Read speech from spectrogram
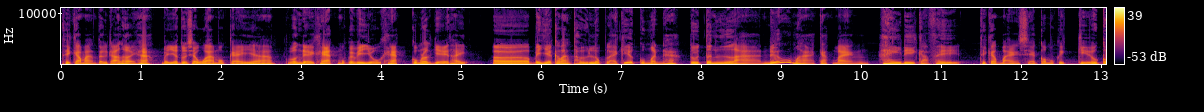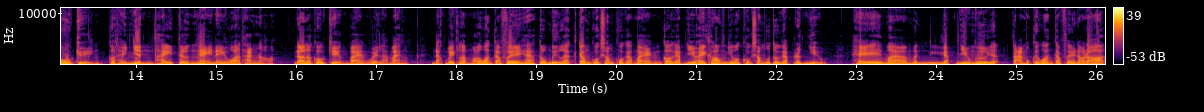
Thì các bạn tự trả lời ha. Bây giờ tôi sẽ qua một cái uh, vấn đề khác một cái ví dụ khác cũng rất dễ thấy. Ờ, bây giờ các bạn thử lục lại ký ức của mình ha. Tôi tin là nếu mà các bạn hay đi cà phê thì các bạn sẽ có một cái kiểu câu chuyện có thể nhìn thấy từ ngày này qua tháng nọ. Đó là câu chuyện bàn về làm ăn. Đặc biệt là mở quán cà phê ha. Tôi không biết là trong cuộc sống của các bạn có gặp nhiều hay không nhưng mà cuộc sống của tôi gặp rất nhiều. Hễ mà mình gặp nhiều người á tại một cái quán cà phê nào đó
